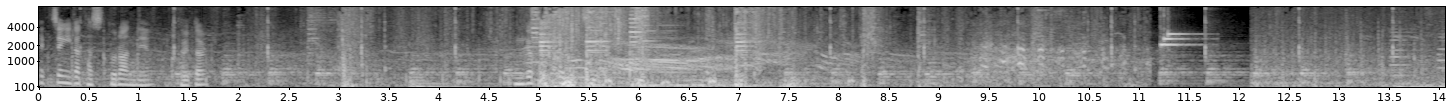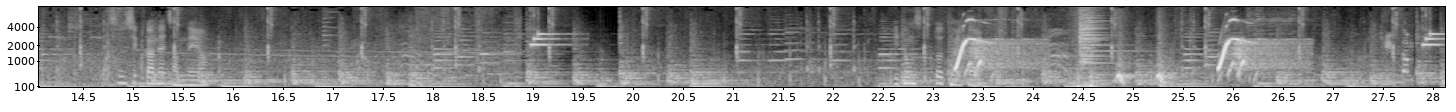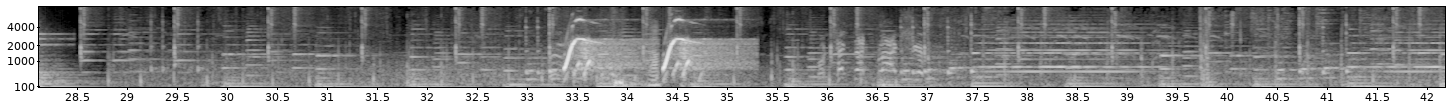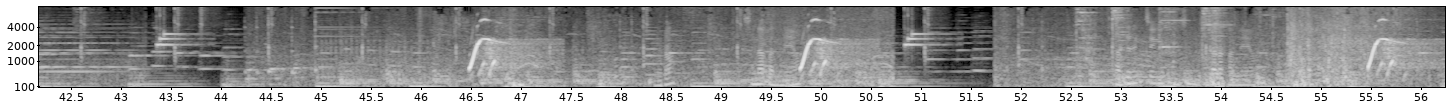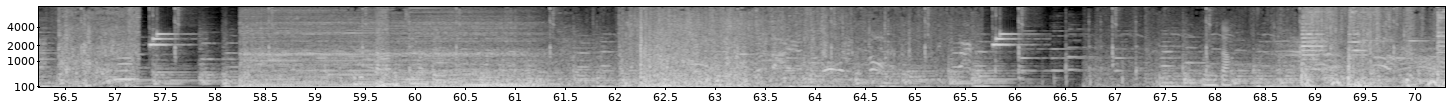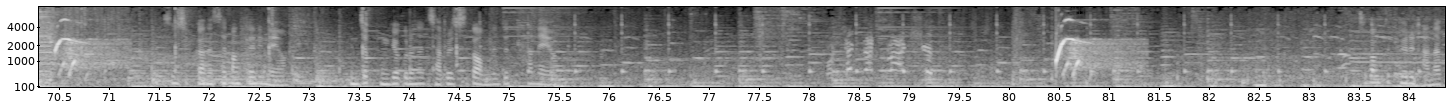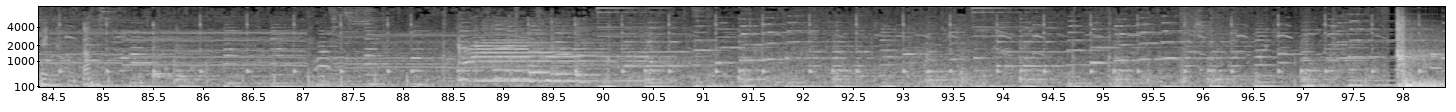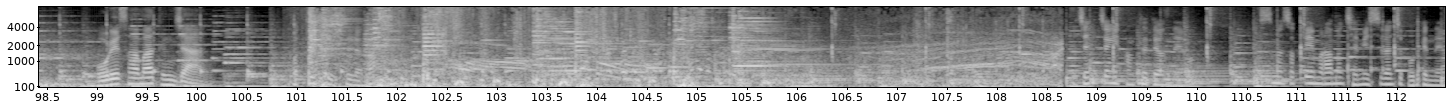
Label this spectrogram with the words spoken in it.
핵쟁이가 다시 돌아왔네요. 덜덜. 공격 위치. 순식간에 잡네요. 이동 속도 덜덜. 지나갔네요. 다들 핵쟁이 팀원들. 문당. 순식간에 세 방 때리네요. 근접 공격으로는 잡을 수가 없는 듯 하네요. Protect that flagship! 추방 투표를 안 하고 있는 건가? 모래사마 등장. 버틸 수 있으려나? 이제 핵쟁이 강퇴되었네요. 쓰면서 게임을 하면 재미있을는지 모르겠네요.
